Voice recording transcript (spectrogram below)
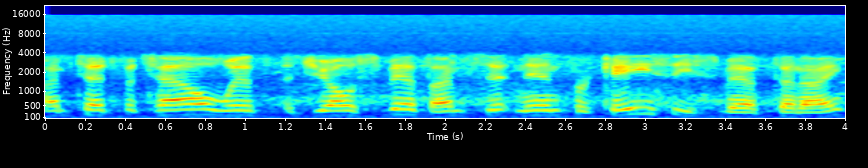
I'm Ted Fattel with Joe Smith. I'm sitting in for Casey Smith tonight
